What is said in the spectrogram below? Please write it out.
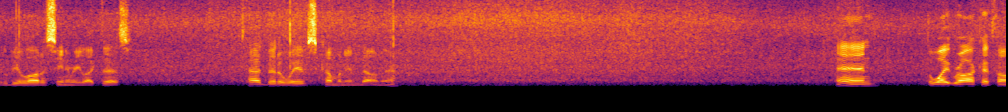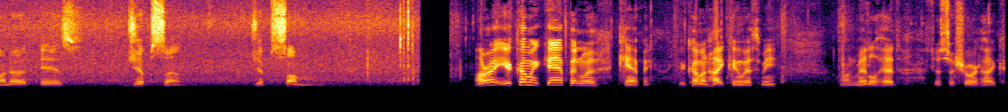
it'll be a lot of scenery like this. Tad bit of waves coming in down there. And the white rock I found out is gypsum. Gypsum. Alright, you're coming camping with camping. You're coming hiking with me on Middlehead. Just a short hike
